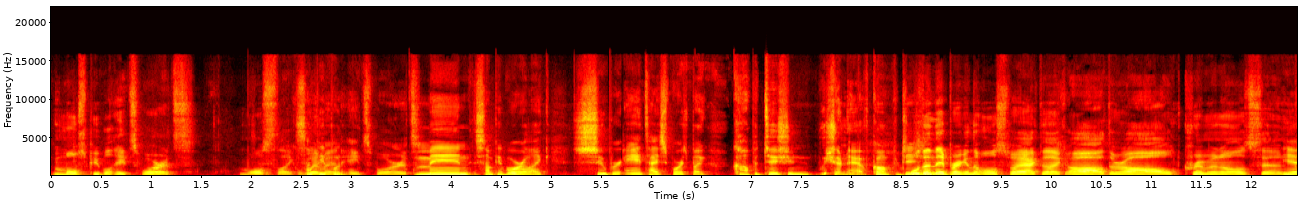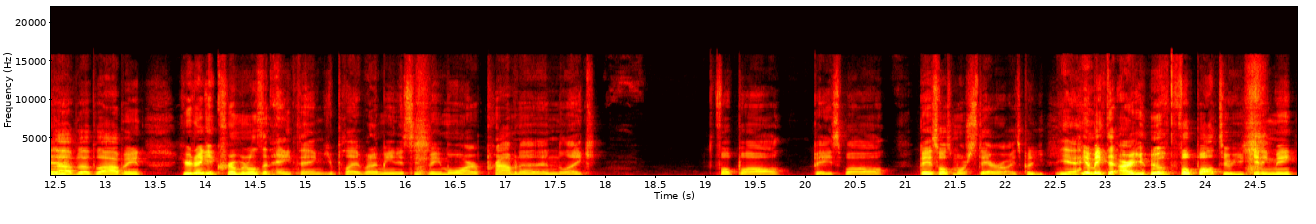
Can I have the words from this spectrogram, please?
most people hate sports. Most like women people- hate sports. Man, some people are like super anti-sports, but like competition. We shouldn't have competition. Well, then they bring in the whole swag. They're like, oh, they're all criminals and Yeah. blah blah blah. I mean, you're gonna get criminals in anything you play, but I mean, it seems to be more prominent in like football, baseball. Baseball's more steroids, but Yeah. you can make that argument with football too. Are you kidding me?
